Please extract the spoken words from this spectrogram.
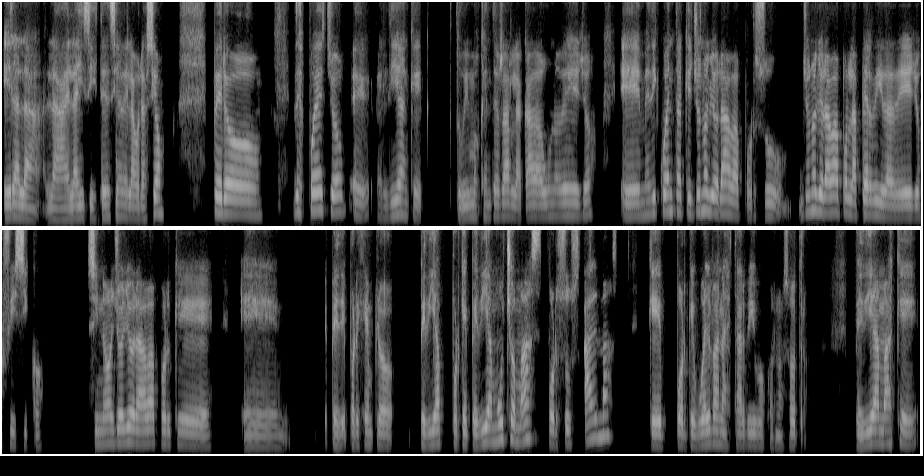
Era la, la, insistencia de la oración. Pero después yo, eh, el día en que tuvimos que enterrarle a cada uno de ellos, eh, me di cuenta que yo no lloraba por su, yo no lloraba por la pérdida de ellos físico, sino yo lloraba porque, por ejemplo, pedía, porque pedía mucho más por sus almas que porque vuelvan a estar vivos con nosotros. Pedía más que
